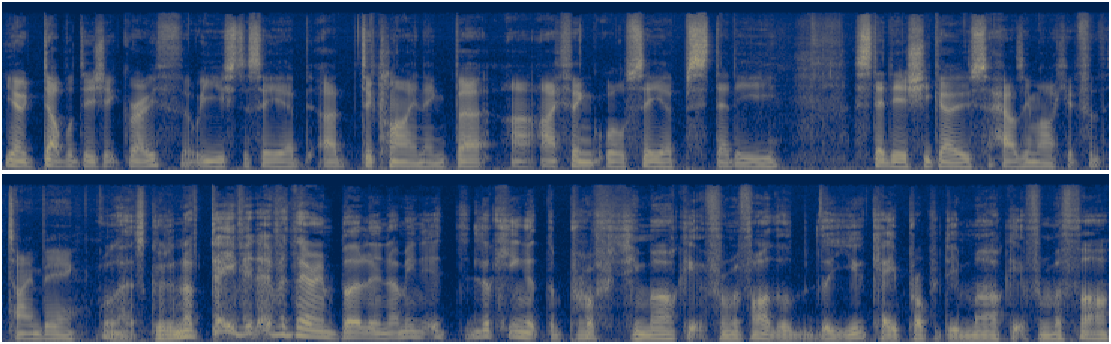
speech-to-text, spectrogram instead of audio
you know double digit growth that we used to see are, are declining, but I think we'll see a steady steady as she goes housing market for the time being. Well, that's good enough. David, over there in Berlin, I mean, it, looking at the property market from afar, the, the, UK property market from afar,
